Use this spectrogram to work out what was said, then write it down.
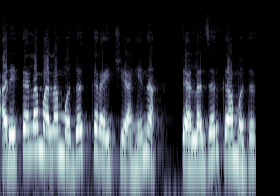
अरे त्याला मला मदत करायची आहे ना. त्याला जर का मदत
